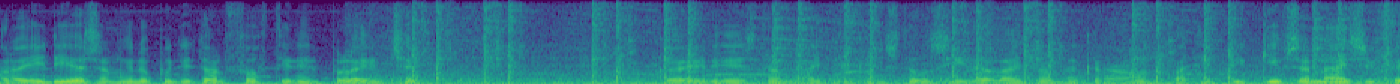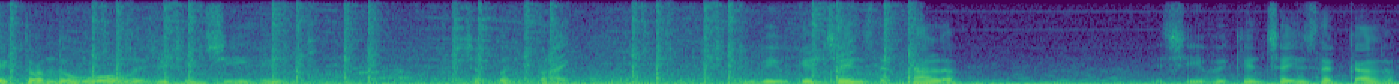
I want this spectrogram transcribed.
radius. I'm gonna put it on 15 and play and check. Okay there's the light. You can still see the light on the ground but it, it gives a nice effect on the wall as you can see there. It's a bit bright. Maybe we can change the color. Let's see if we can change the color.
